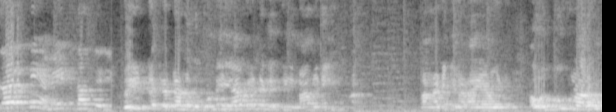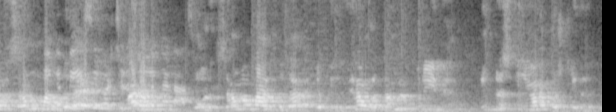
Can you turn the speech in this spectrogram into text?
சாருக்கு என் weight தான் தெரியும். வெயிட்ட கேட்டா அந்த பொண்ணு ஏன் வெயிட்ட கேட்கிறீங்க. நான் நடிக்கிறேன் நான் நடிக்கிறேன் அவர் தூக்குனாரு உங்களுக்கு சிரமமா இருந்தது. உங்களுக்கு சிரமமா இருந்ததா எப்படி? ஏன்னா உங்களுக்கு தமிழ் புரியல இன்ட்ரெஸ்டிங்கான கொஸ்டின் அது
